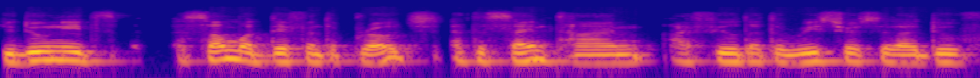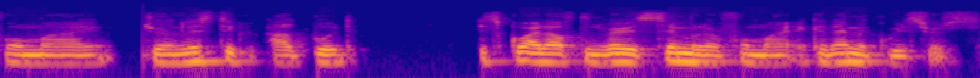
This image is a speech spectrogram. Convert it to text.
you do need a somewhat different approach. At the same time, I feel that the research that I do for my journalistic output is quite often very similar for my academic research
